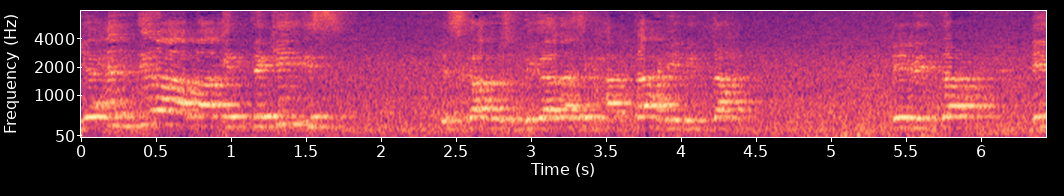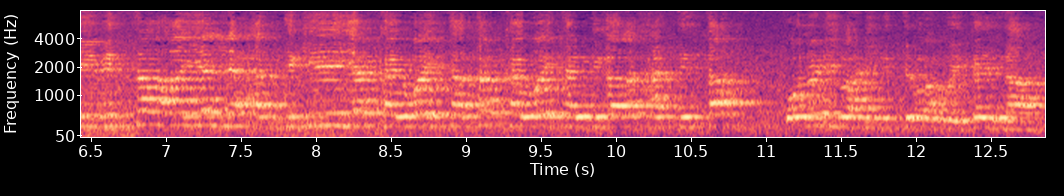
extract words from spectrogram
يعند رابا التكي إس اسكابوس دقالاسك حتى هي بتا هي بتا هي بتا هاي اللي حدك يكاي ويتا تكاي ويتا دقالك حتى انت ونري بعد بتا ما كوي كينا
